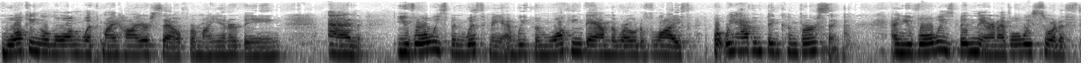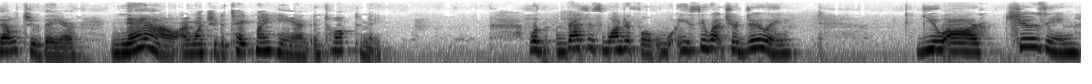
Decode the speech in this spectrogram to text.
walking along with my higher self or my inner being and you've always been with me and we've been walking down the road of life but we haven't been conversing and you've always been there and I've always sort of felt you there now I want you to take my hand and talk to me Well, that is wonderful. You see what you're doing? You are choosing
